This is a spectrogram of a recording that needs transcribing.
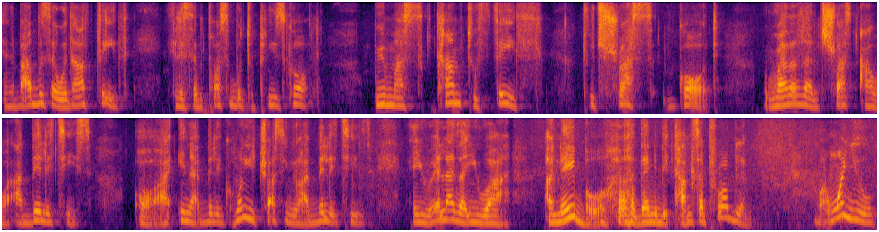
And the Bible says, without faith, it is impossible to please God. We must come to faith to trust God rather than trust our abilities or our inability. When you trust in your abilities and you realize that you are unable, then it becomes a problem. But when you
